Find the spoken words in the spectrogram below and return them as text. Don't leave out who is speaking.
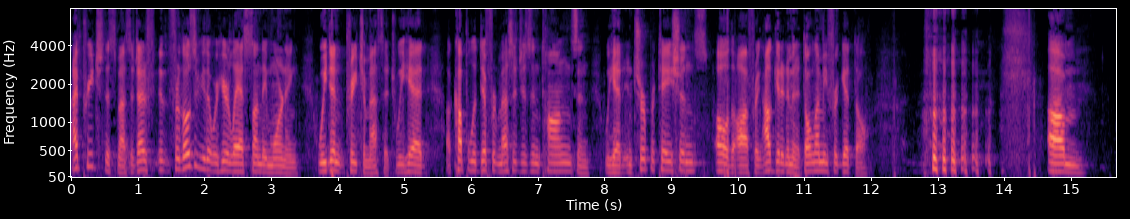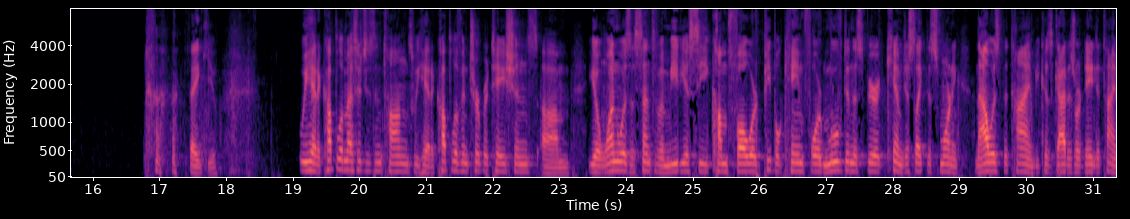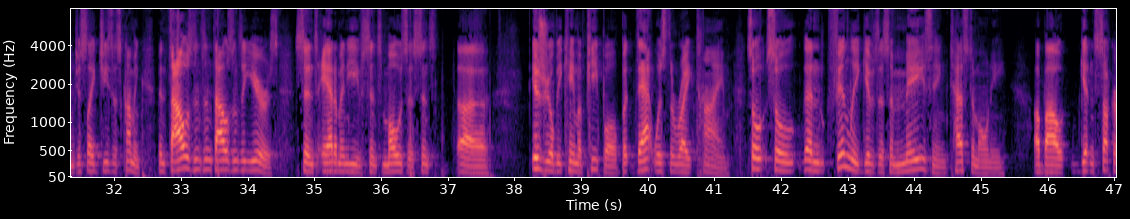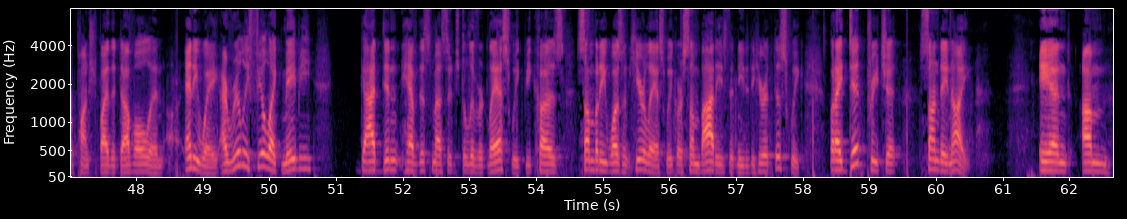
Speaker 1: I preached this message. I, for those of you that were here last Sunday morning, we didn't preach a message. We had a couple of different messages in tongues, and we had interpretations. Oh, the offering. I'll get it in a minute. Don't let me forget, though. um, thank you we had a couple of messages in tongues. We had a couple of interpretations. Um, you know, one was a sense of immediacy, come forward. People came forward, moved in the Spirit. Kim, just like this morning, now is the time because God has ordained a time. Just like Jesus coming, been thousands and thousands of years since Adam and Eve, since Moses, since uh, Israel became a people, but that was the right time. So, so then Finley gives this amazing testimony about getting sucker punched by the devil. And anyway, I really feel like maybe God didn't have this message delivered last week because somebody wasn't here last week or some bodies that needed to hear it this week. But I did preach it Sunday night. And um,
